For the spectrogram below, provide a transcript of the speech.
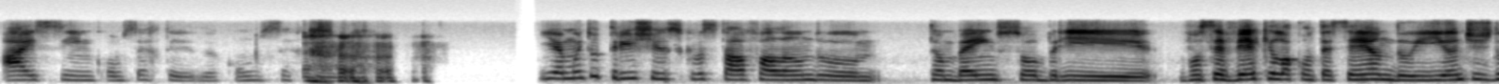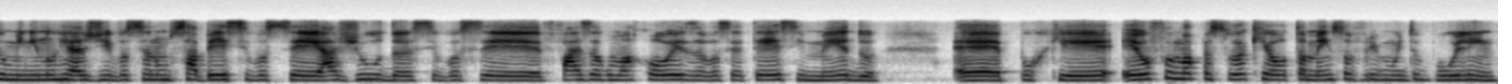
Ai, sim, com certeza, com certeza. e é muito triste isso que você estava falando também sobre você ver aquilo acontecendo e antes do menino reagir, você não saber se você ajuda, se você faz alguma coisa, você ter esse medo. É porque eu fui uma pessoa que eu também sofri muito bullying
